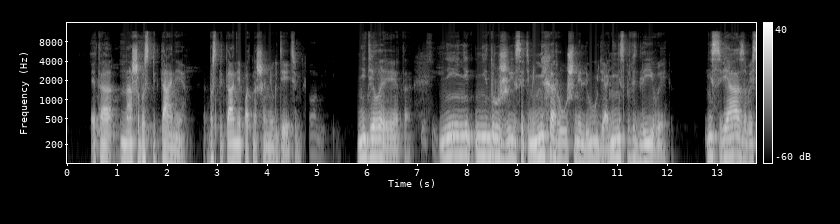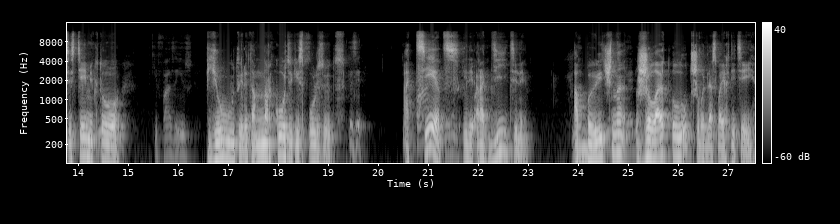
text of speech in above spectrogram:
– это наше воспитание, воспитание по отношению к детям. Не делай это, не, не, не дружи с этими нехорошими людьми, они несправедливые. Не связывайся с теми, кто пьют или там наркотики используют. Отец или родители обычно желают лучшего для своих детей.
